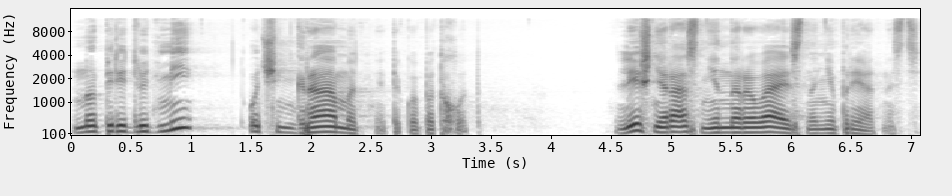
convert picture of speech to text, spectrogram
Но перед людьми очень грамотный такой подход. Лишний раз не нарываясь на неприятности,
